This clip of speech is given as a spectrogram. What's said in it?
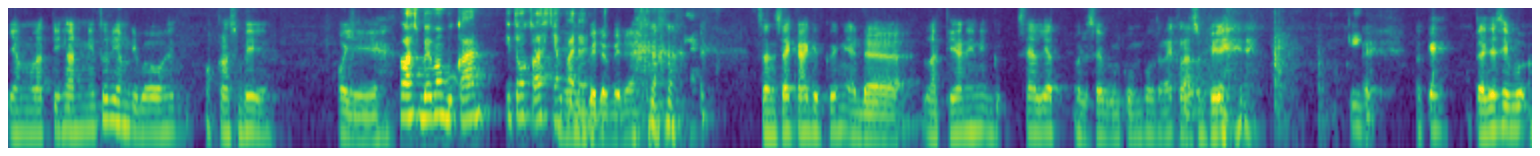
Yang latihan itu yang di bawah itu. Oh, kelas B ya? Oh iya, iya. Kelas B mah bukan, itu kelasnya Iya, pada. beda-beda. Dan saya kaget kok ini ada latihan ini. Saya lihat, waduh saya belum kumpul ternyata kelas B. Oke. Oke, itu aja sih Bu.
